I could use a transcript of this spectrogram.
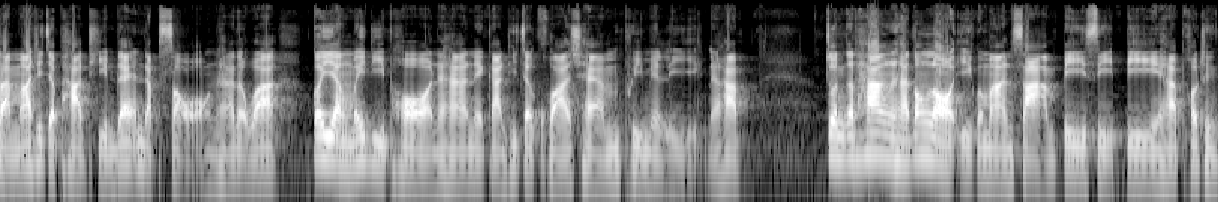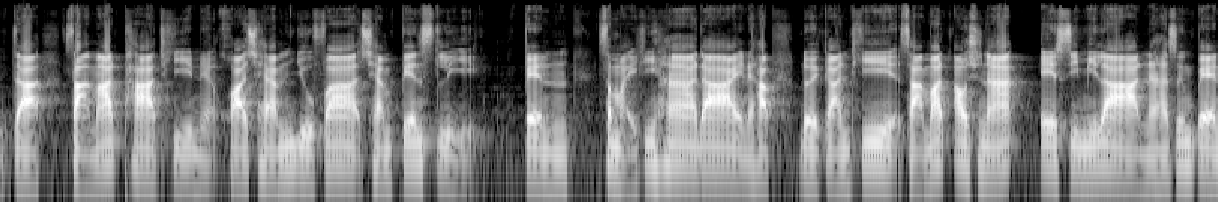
สามารถที่จะพาทีมได้อันดับ2นะฮะแต่ว่าก็ยังไม่ดีพอนะฮะในการที่จะคว้าแชมป์พรีเมียร์ลีกนะครับจนกระทั่งนะฮะต้องรออีกประมาณ 3 ปี 4 ปีครับเขาถึงจะสามารถพาทีมเนี่ยคว้าแชมป์ยูฟาแชมเปี้ยนส์ลีกเป็นสมัยที่ 5 ได้นะครับ โดยการที่สามารถเอาชนะ AC มิลานนะฮะซึ่งเป็น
